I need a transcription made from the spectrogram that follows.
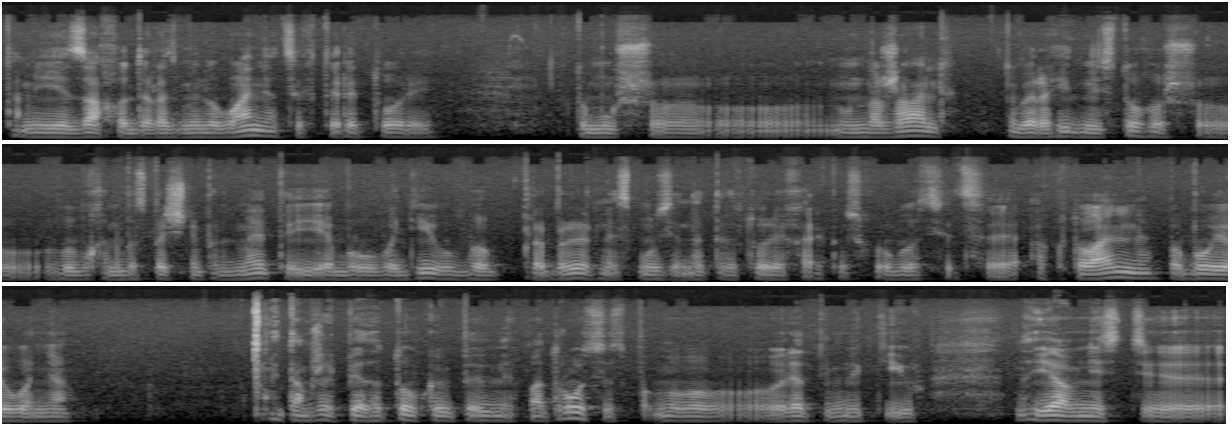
Там є заходи розмінування цих територій, тому що, ну, на жаль, вирогідність того, що вибухонебезпечні предмети є або у воді, або в прибережній смузі на території Харківської області, це актуальне побоювання. І там же підготовка відповідних матросів, ну, рятівників, наявність е,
